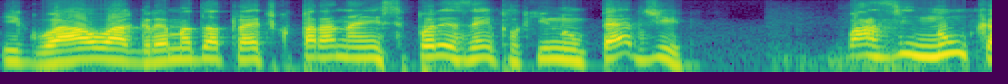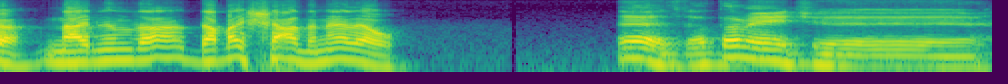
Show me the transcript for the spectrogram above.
igual a grama do Atlético Paranaense, por exemplo, que não perde quase nunca na arena da, da Baixada, né, Léo? É, exatamente. É,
